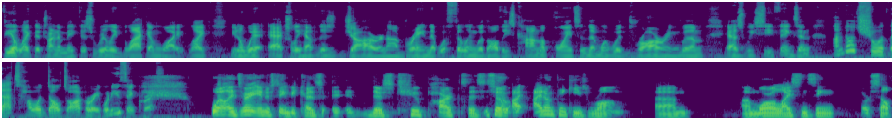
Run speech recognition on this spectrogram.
feel like they're trying to make this really black and white. Like, you know, we actually have this jar in our brain that we're filling with all these comma points and then we're withdrawing them as we see things. And I'm not sure that's how adults operate. What do you think, Chris? Well, it's very interesting because it, it, there's two parts. This so I, I don't think he's wrong. Um, uh, moral licensing or self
